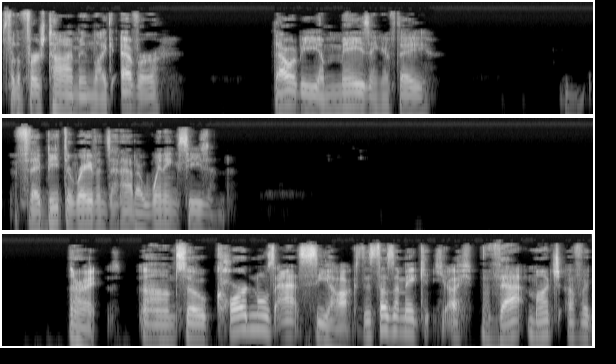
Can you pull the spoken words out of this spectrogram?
for the first time in like ever. That would be amazing if they if they beat the Ravens and had a winning season. All right. Um, so Cardinals at Seahawks. This doesn't make that much of a.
